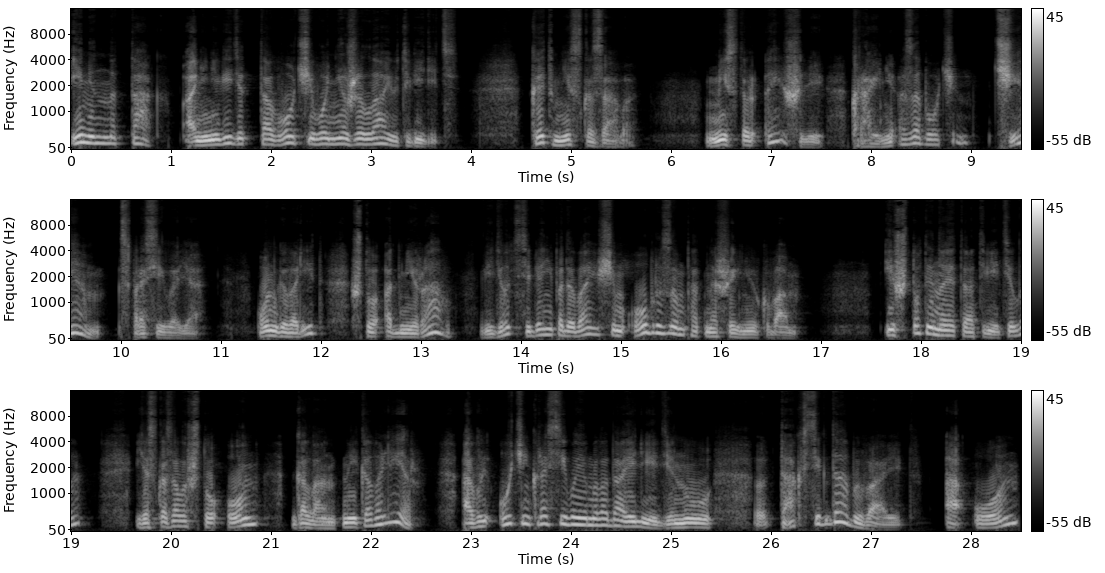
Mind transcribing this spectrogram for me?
именно так. Они не видят того, чего не желают видеть. Кэт мне сказала: "Мистер Эшли крайне озабочен". "Чем?" спросила я. Он говорит, что адмирал ведет себя неподобающим образом по отношению к вам. И что ты на это ответила? Я сказала, что он галантный кавалер, а вы очень красивая молодая леди. Ну, так всегда бывает. А он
